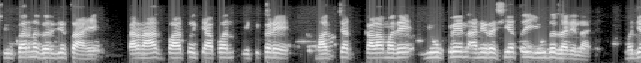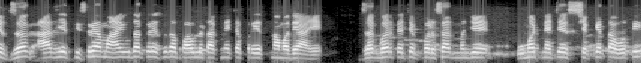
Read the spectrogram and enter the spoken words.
स्वीकारणं गरजेचं आहे. कारण आज पाहतोय की आपण एकीकडे मागच्या काळामध्ये युक्रेन आणि रशियाचंही युद्ध झालेलं आहे. म्हणजे जग आज हे तिसऱ्या महायुद्धाकडे सुद्धा पावलं टाकण्याच्या प्रयत्नामध्ये आहे. जगभर त्याचे पडसाद म्हणजे उमटण्याची शक्यता होती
